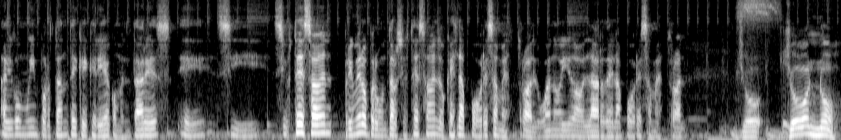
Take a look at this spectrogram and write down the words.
algo muy importante que quería comentar es eh, si, si ustedes saben, primero preguntar si ustedes saben lo que es la pobreza menstrual o han oído hablar de la pobreza menstrual. Yo, yo no.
